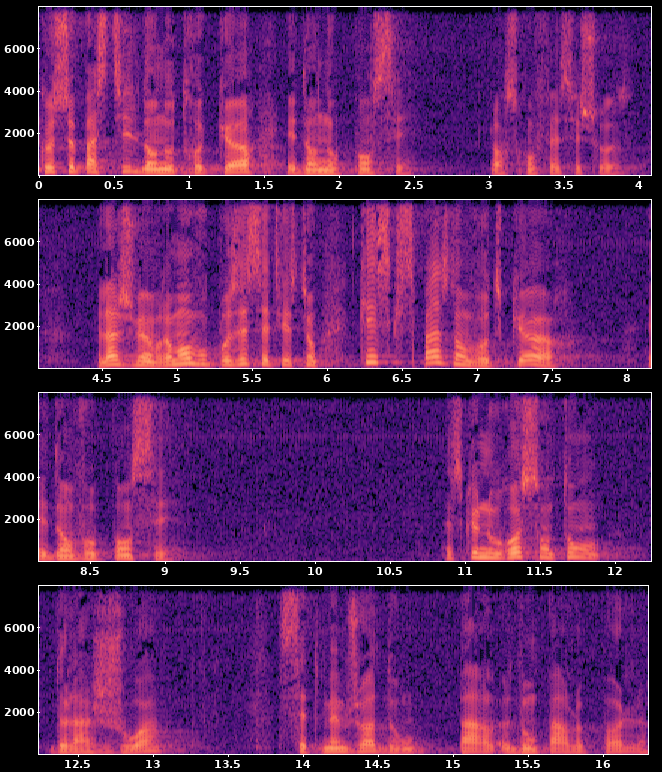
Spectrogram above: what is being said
Que se passe-t-il dans notre cœur et dans nos pensées lorsqu'on fait ces choses? Et là, je viens vraiment vous poser cette question. Qu'est-ce qui se passe dans votre cœur et dans vos pensées Est-ce que nous ressentons de la joie, cette même joie dont parle, dont parle Paul?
